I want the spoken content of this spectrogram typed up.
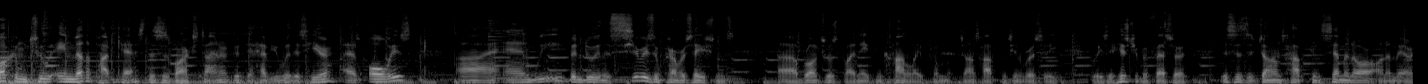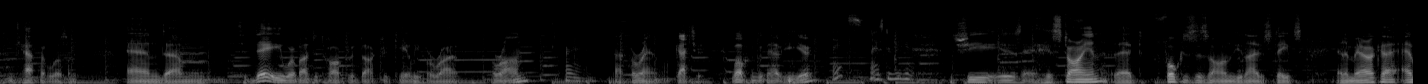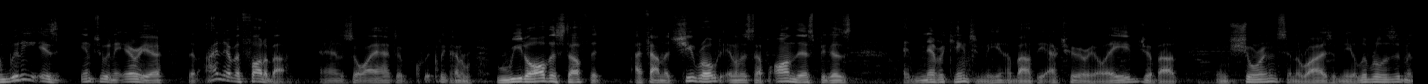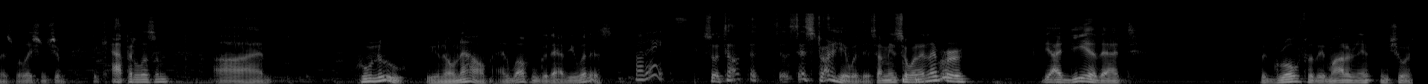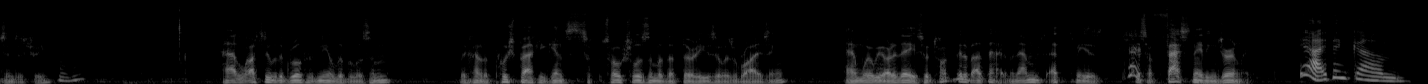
welcome to another podcast. This is Mark Steiner. Good to have you with us here, as always. Uh, and we've been doing this series of conversations uh, brought to us by Nathan Connolly from Johns Hopkins University, where he's a history professor. This is the Johns Hopkins Seminar on American Capitalism. And um, today we're about to talk with Dr. Caley Horan. Horan? Horan. Uh, Horan. Got you. Welcome. Good to have you here. Thanks. Nice to be here. She is a historian that focuses on the United States and America and really is into an area that I never thought about. And so I had to quickly kind of read all the stuff that I found that she wrote and other stuff on this because it never came to me about the actuarial age, about insurance and the rise of neoliberalism and its relationship to capitalism. Uh, who knew? We know now. And welcome. Good to have you with us. Well, thanks. So talk, let's, let's start here with this. I mean, so whenever the idea that the growth of the modern in- insurance industry Mhm. had a lot to do with the growth of neoliberalism, the kind of the pushback against so- socialism of the 30s that was rising, and where we are today. So talk a bit about that. I mean, that, that to me is Sure. just a fascinating journey. Yeah, I think um,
